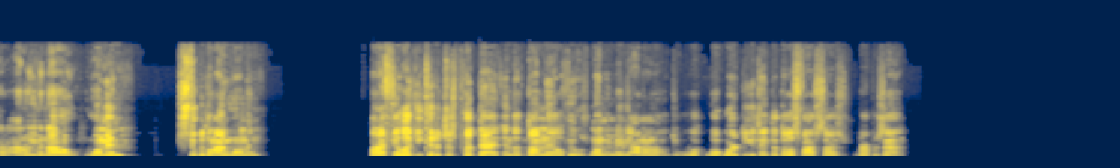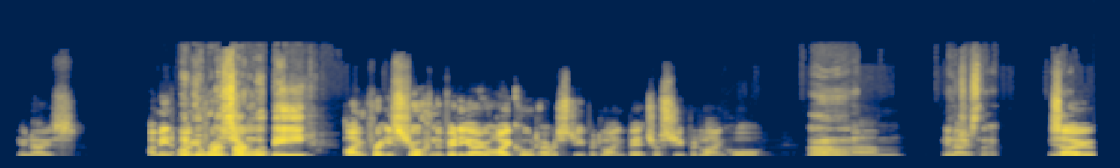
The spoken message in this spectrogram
I, I don't even know. Woman, stupid lying woman. But I feel like you could have just put that in the thumbnail if it was woman. Maybe I don't know. What what word do you think that those five stars represent? Who knows? I mean, Maybe I'm a word pretty starting sure, with B. I'm pretty sure in the video I called her a stupid lying bitch or stupid lying whore. Oh, Um, you know. Yeah. so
